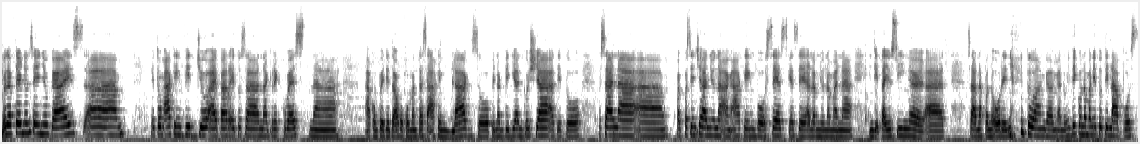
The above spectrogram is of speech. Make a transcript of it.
Good afternoon sa inyo guys. Um, itong aking video ay para ito sa nag-request na kung pwede daw ako kumanta sa aking vlog. So, pinagbigyan ko siya at ito, sana ah, pagpasensyahan nyo na ang aking boses kasi alam nyo naman na hindi tayo singer at sana panoorin nyo ito hanggang ano. Hindi ko naman ito tinapos.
